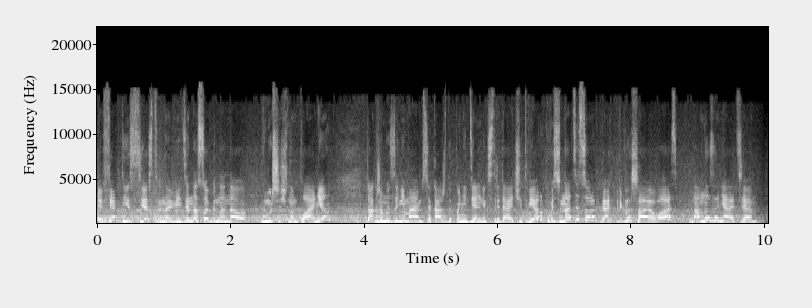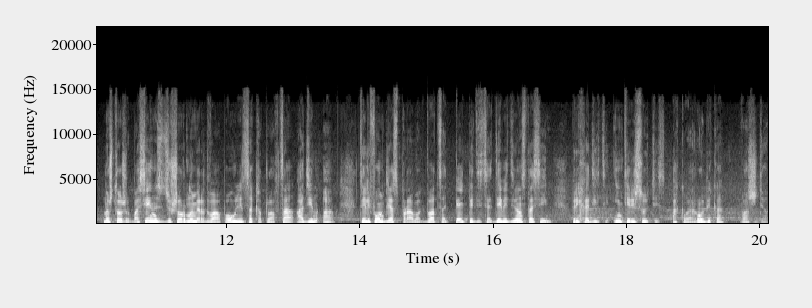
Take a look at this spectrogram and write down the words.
Эффект, естественно, виден, особенно на, в мышечном плане. Также мы занимаемся каждый понедельник, среда и четверг. 18.45 приглашаю вас нам на занятия. Ну что же, бассейн с дешур номер два по улице Котловца 1А. Телефон для справок 25 59 97. Приходите, интересуйтесь, акваэробика вас ждет.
